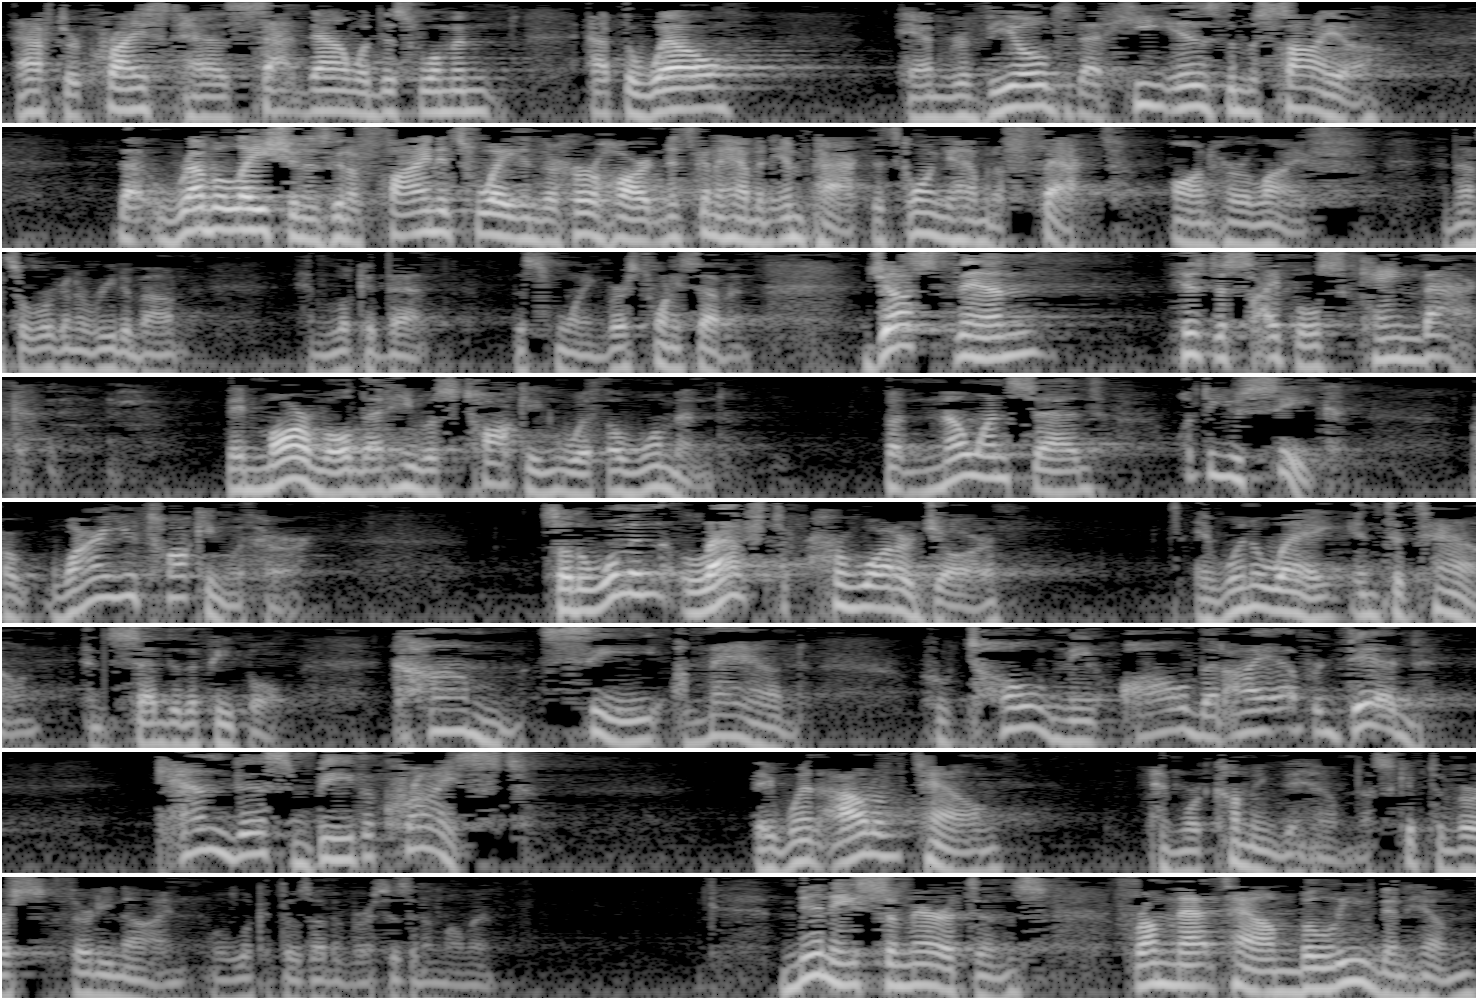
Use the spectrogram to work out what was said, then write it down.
After Christ has sat down with this woman at the well and revealed that he is the Messiah, that revelation is going to find its way into her heart and it's going to have an impact. It's going to have an effect on her life. And that's what we're going to read about and look at that this morning. Verse 27. Just then, his disciples came back they marveled that he was talking with a woman. But no one said, What do you seek? Or why are you talking with her? So the woman left her water jar and went away into town and said to the people, Come see a man who told me all that I ever did. Can this be the Christ? They went out of town and were coming to him. Now skip to verse 39. We'll look at those other verses in a moment. Many Samaritans from that town believed in him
